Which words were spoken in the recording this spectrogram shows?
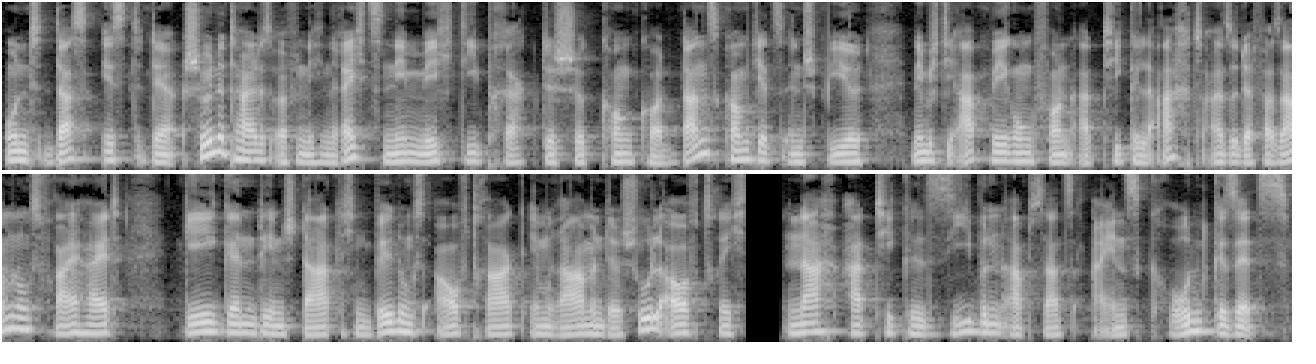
Und das ist der schöne Teil des öffentlichen Rechts, nämlich die praktische Konkordanz kommt jetzt ins Spiel, nämlich die Abwägung von Artikel 8, also der Versammlungsfreiheit, gegen den staatlichen Bildungsauftrag im Rahmen der Schulaufsicht nach Artikel 7 Absatz 1 Grundgesetz.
